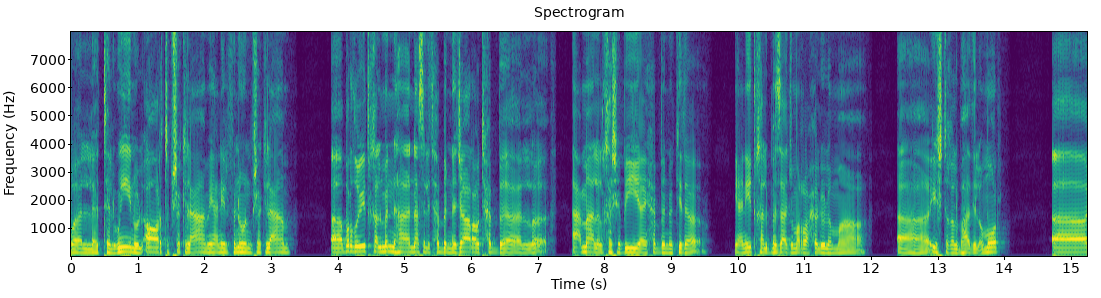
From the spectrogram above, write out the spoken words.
والتلوين وال art بشكل عام يعني الفنون بشكل عام. آه، برضو يدخل منها الناس اللي تحب النجارة وتحب الاعمال الخشبية يحب إنه كذا يعني يدخل بمزاج مرة حلو لما آه، يشتغل بهذه الأمور. آه،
